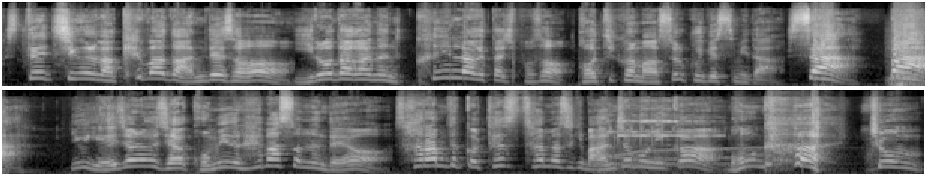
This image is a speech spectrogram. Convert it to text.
스트레칭을 막 해봐도 안 돼서 이러다가는 큰일 나겠다 싶어서 버티컬 마우스를 구입했습니다. 싸! 빠! 이거 예전에도 제가 고민을 해봤었는데요. 사람들 걸 테스트하면서 만져보니까 뭔가 좀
